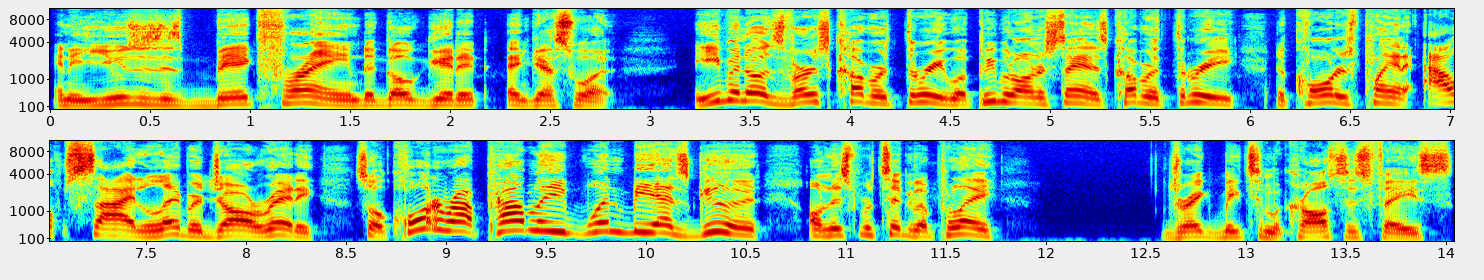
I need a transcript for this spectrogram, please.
and he uses his big frame to go get it, and guess what? Even though it's verse cover three, what people don't understand is cover three, the corner's playing outside leverage already. So a corner out probably wouldn't be as good on this particular play. Drake beats him across his face,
